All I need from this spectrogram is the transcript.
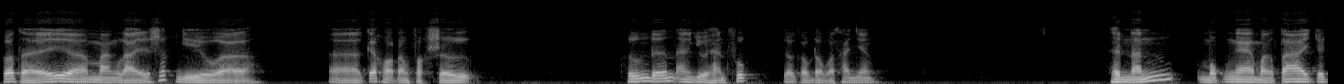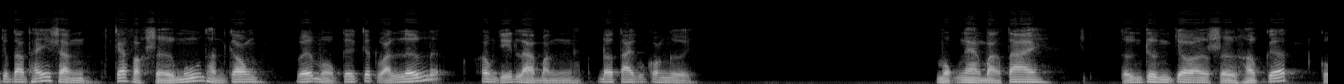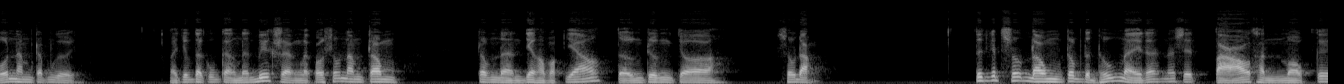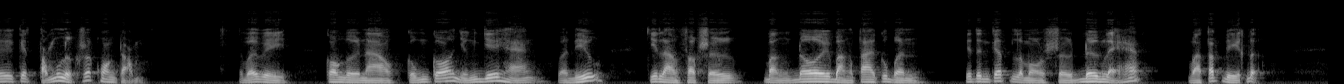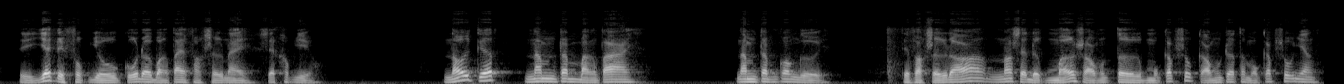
Có thể ờ, mang lại rất nhiều ờ, các hoạt động phật sự hướng đến an vui hạnh phúc cho cộng đồng và tha nhân. Hình ảnh một ngàn bàn tay cho chúng ta thấy rằng các phật sự muốn thành công với một cái kết quả lớn đó không chỉ là bằng đôi tay của con người. Một ngàn bàn tay tượng trưng cho sự hợp kết của 500 người. Và chúng ta cũng cần nên biết rằng là con số 500 trong nền dân học Phật giáo tượng trưng cho số đông. Tính cách số đông trong tình huống này đó, nó sẽ tạo thành một cái cái tổng lực rất quan trọng. Bởi vì con người nào cũng có những giới hạn và nếu chỉ làm phật sự bằng đôi bàn tay của mình. Với tính cách là một sự đơn lẻ và tách biệt đó, thì giá trị phục vụ của đôi bàn tay Phật sự này sẽ không nhiều. Nối kết 500 bàn tay 500 con người, thì Phật sự đó nó sẽ được mở rộng từ một cấp số cộng trở thành một cấp số nhân.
